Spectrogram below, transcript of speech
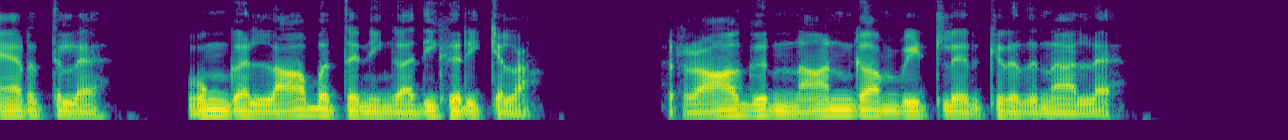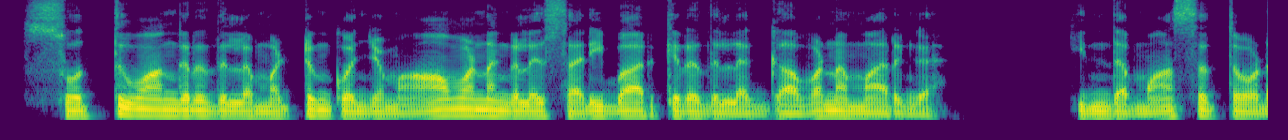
நேரத்துல உங்க லாபத்தை நீங்க அதிகரிக்கலாம். ராகு நான்காம் வீட்டில் இருக்கிறதுனால, சொத்து வாங்குறதுல மட்டும் கொஞ்சம் ஆவணங்கள சரிபார்க்கிறதுல கவனமா இருங்க. இந்த மாசத்தோட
